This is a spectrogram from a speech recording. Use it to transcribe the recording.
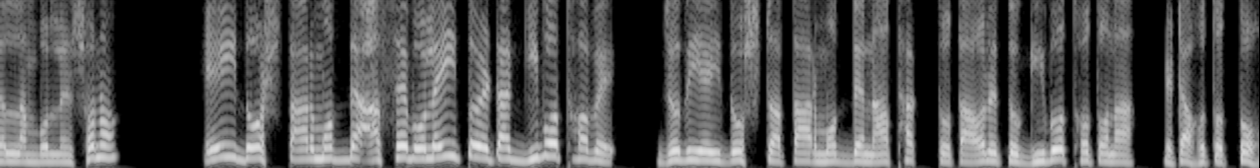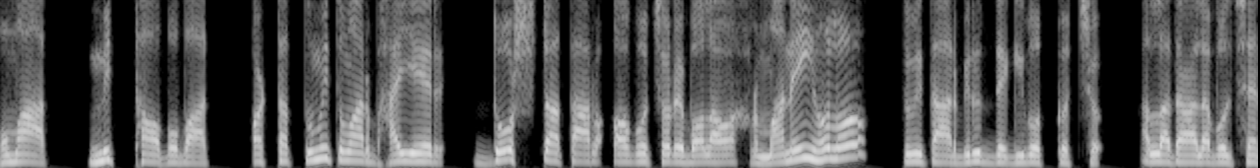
সাল্লাম বললেন, শোনো, এই দোষ তার মধ্যে আছে বলেই তো এটা গিবত হবে। যদি এই দোষটা তার মধ্যে না থাকতো, তাহলে তো গিবত হতো না, এটা হতো তোহমাত, মিথ্যা অপবাদ। অর্থাৎ তুমি তোমার ভাইয়ের দোষটা তার অগোচরে বলা মানেই হলো তুমি তার বিরুদ্ধে গিবত করছ। আল্লাহ তাআলা বলছেন,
